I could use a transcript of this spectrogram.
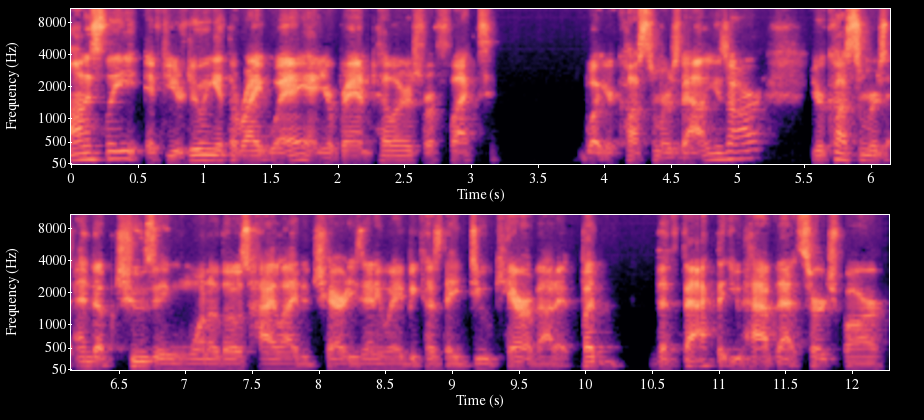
honestly, if you're doing it the right way and your brand pillars reflect what your customers' values are, your customers end up choosing one of those highlighted charities anyway because they do care about it. But the fact that you have that search bar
